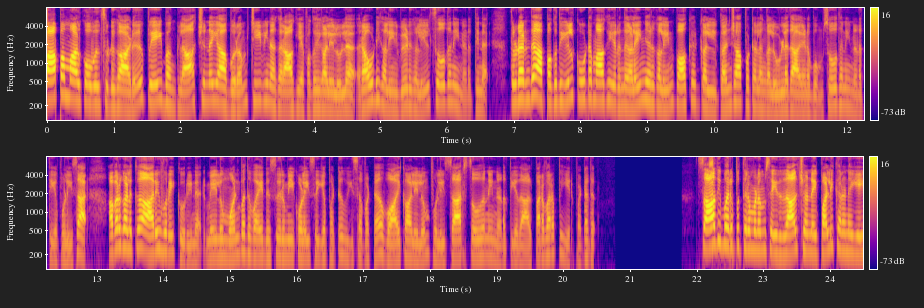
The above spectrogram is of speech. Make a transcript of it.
பாப்பம்மாள் கோவில் சுடுகாடு பேய் பங்களா சின்னையாபுரம் டிவி நகர் ஆகிய பகுதிகளில் உள்ள ரவுடிகளின் வீடுகளில் சோதனை நடத்தினர். தொடர்ந்து அப்பகுதியில் கூட்டமாக இருந்த இளைஞர்களின் பாக்கெட்களில் கஞ்சா பொட்டலங்கள் உள்ளதா எனவும் சோதனை நடத்திய போலீசார் அவர்களுக்கு அறிவுரை கூறினர். மேலும் ஒன்பது வயது சிறுமி கொலை செய்யப்பட்டு வீசப்பட்ட வாய்க்காலிலும் போலீசார் சோதனை நடத்தியதால் பரபரப்பு ஏற்பட்டது. சாதி மறுப்பு திருமணம் செய்ததால் சென்னை பள்ளிக்கரணையை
